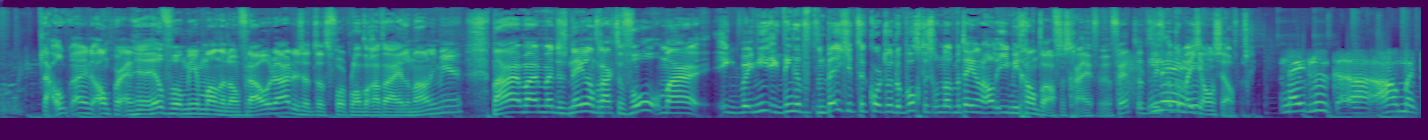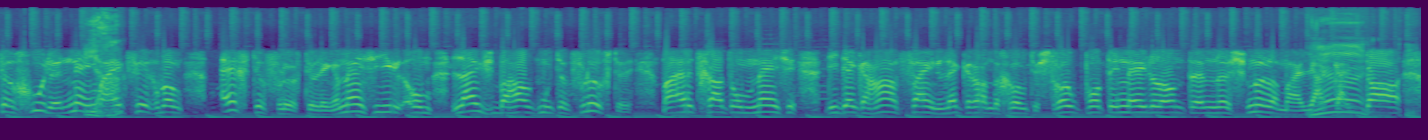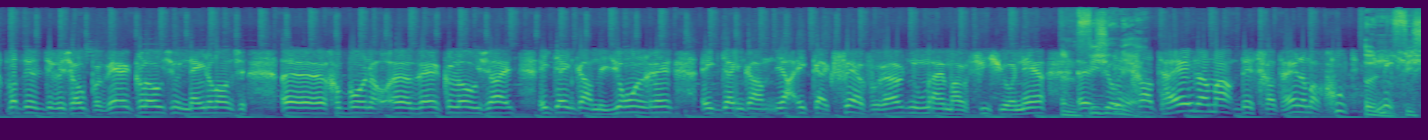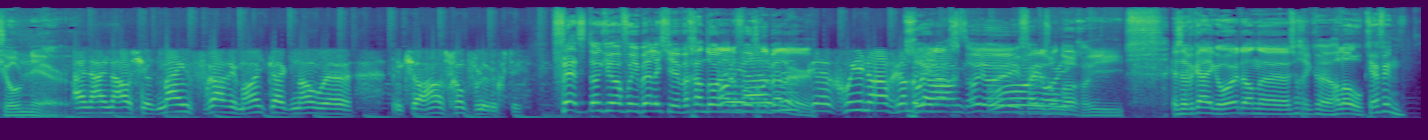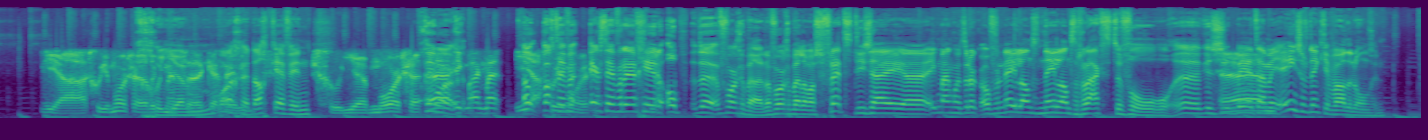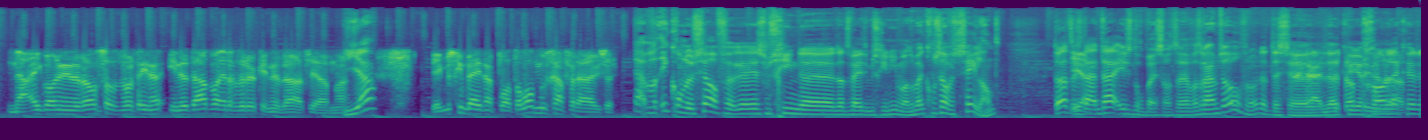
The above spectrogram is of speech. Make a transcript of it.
Nou, ook amper. En he- heel veel meer mannen dan vrouwen daar. Dus dat, dat voorplanten gaat daar helemaal niet meer. Maar, maar, maar dus Nederland raakt te vol. Maar ik weet niet, ik denk dat het een beetje te kort door de bocht is... om dat meteen aan alle immigranten af te schrijven. Vet, dat ligt ook een beetje aan onszelf misschien. Nee, Luc, eh, hou me ten goede. Nee, Ja. maar ik vind gewoon echte vluchtelingen. Mensen die om lijfsbehoud moeten vluchten. Maar het gaat om mensen die denken... ha, fijn, lekker aan de grote strooppot in Nederland en eh, smullen maar. Ja, Ja. kijk, daar, want er, is open werklozen, Nederlandse eh geboren werkeloosheid. Ik denk aan de jongeren. Ik denk aan, ja, ik kijk ver vooruit. Noem mij maar een visionair. Een visionair. dit, gaat helemaal, dit gaat helemaal goed Een mis. En, en als je het mij vraagt in mijn hart, kijk nou, eh, ik zou haast gaan vluchten. Fred, dankjewel voor je belletje. We gaan door naar de Oh ja, volgende beller. Goeienacht Goeienacht. bedankt. Hoi, hoi. Hoi, Fijne hoi. zondag. Hoi. Eens even kijken hoor. Dan eh, zag ik... eh, hallo, Kevin. Ja, goedemorgen. met, Goedemorgen. Kevin. Dag Kevin. Goedemorgen. Goedemorgen. Ik maak me... Ja, oh, wacht even. Eerst even reageren op de vorige beller. De vorige beller was Fred. Die zei, eh, ik maak me druk over Nederland. Nederland raakt te vol. Ben je het Ehm, daarmee eens of denk je, we hadden onzin? Nou, ik woon in de Randstad. Het wordt in- inderdaad wel erg druk, inderdaad. Ja, maar Ja? ik denk misschien beter naar het platteland moet gaan verhuizen. Ja, want ik kom dus zelf, eh, is misschien, eh, dat weet misschien niemand, maar ik kom zelf uit Zeeland. Dat is, Ja. daar, daar is nog best wat, eh, wat ruimte over hoor. Dat is, Ja, daar dat kun je gewoon lekker,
